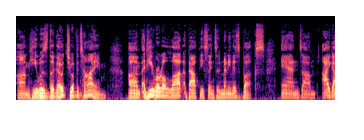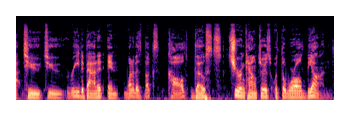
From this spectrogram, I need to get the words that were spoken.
um, he was the go-to of the time, um, and he wrote a lot about these things in many of his books. And um, I got to to read about it in one of his books called "Ghosts: True Encounters with the World Beyond."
